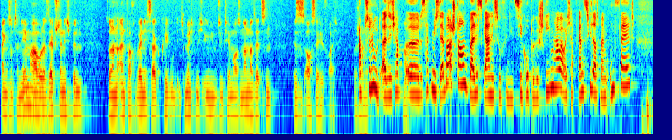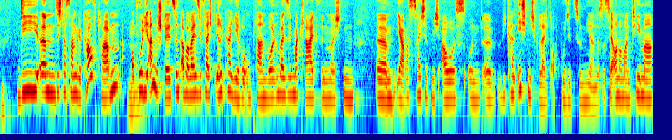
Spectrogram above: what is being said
eigenes Unternehmen habe oder selbstständig bin, sondern einfach, wenn ich sage, okay, gut, ich möchte mich irgendwie mit dem Thema auseinandersetzen, ist es auch sehr hilfreich. Absolut. Also ich habe, ja. äh, das hat mich selber erstaunt, weil ich es gar nicht so für die Zielgruppe geschrieben habe, aber ich habe ganz viele aus meinem Umfeld, die ähm, sich das dann gekauft haben, mhm. obwohl die angestellt sind, aber weil sie vielleicht ihre Karriere umplanen wollen und weil sie mal Klarheit finden möchten. Ähm, ja, was zeichnet mich aus und äh, wie kann ich mich vielleicht auch positionieren? Das ist ja auch nochmal ein Thema,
